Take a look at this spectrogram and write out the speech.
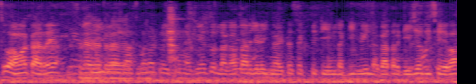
ਸੁਆਵਾਂ ਕਰ ਰਹੇ ਆ। ਟਰੈਕਟਰ ਹੈਗੇ ਆ ਤੋਂ ਲਗਾਤਾਰ ਜਿਹੜੀ ਯੂਨਾਈਟਿਡ ਸਿੱਖ ਦੀ ਟੀਮ ਲੱਗੀ ਹੋਈ ਲਗਾਤਾਰ ਡੀਜ਼ਲ ਦੀ ਸੇਵਾ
